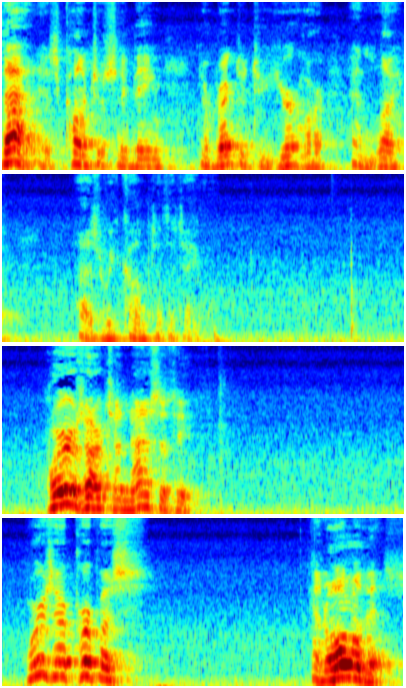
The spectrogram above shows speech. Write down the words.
that is consciously being directed to your heart and life as we come to the table. Where's our tenacity? Where's our purpose in all of this?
